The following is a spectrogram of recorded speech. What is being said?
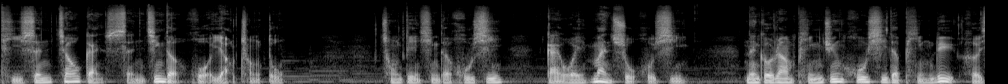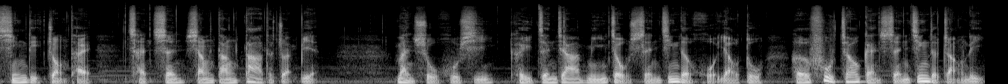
提升交感神经的活跃程度。从典型的呼吸改为慢速呼吸，能够让平均呼吸的频率和心理状态产生相当大的转变。慢速呼吸可以增加迷走神经的活跃度和副交感神经的张力，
